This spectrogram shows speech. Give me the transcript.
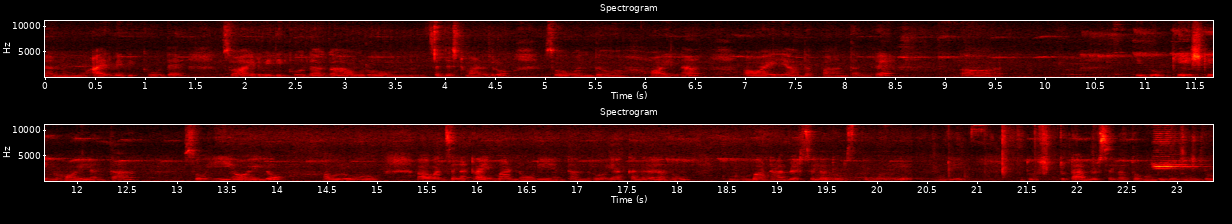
ನಾನು ಆಯುರ್ವೇದಿಕ್ ಹೋದೆ. ಸೊ ಆಯುರ್ವೇದಿಕ್ ಹೋದಾಗ ಅವರು ಸಜೆಸ್ಟ್ ಮಾಡಿದ್ರು. ಸೊ ಒಂದು ಆಯಿಲ್ನ ಆಯಿಲ್ ಯಾವುದಪ್ಪ ಅಂತಂದರೆ ಇದು ಕೇಶ್ ಕಿಂಗ್ ಆಯಿಲ್ ಅಂತ. ಸೊ ಈ ಆಯಿಲು ಅವರು ಒಂದ್ಸಲ ಟ್ರೈ ಮಾಡಿ ನೋಡಿ ಅಂತ ಅಂದರು. ಯಾಕಂದರೆ ನಾನು ತುಂಬ ಟ್ಯಾಬ್ಲೆಟ್ಸ್ ಎಲ್ಲ ತೋರಿಸ್ತೀನಿ ನೋಡಿ ನೋಡಿ. ಇದಷ್ಟು ಟ್ಯಾಬ್ಲೆಟ್ಸ್ ಎಲ್ಲ ತೊಗೊಂಡಿದ್ದೀನಿ. ಇದು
